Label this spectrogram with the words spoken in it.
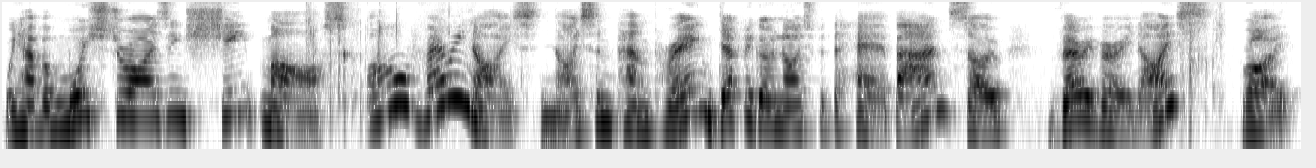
We have a moisturising sheet mask. Oh, very nice. Nice and pampering. Definitely go nice with the hairband, so very, very nice. Right,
